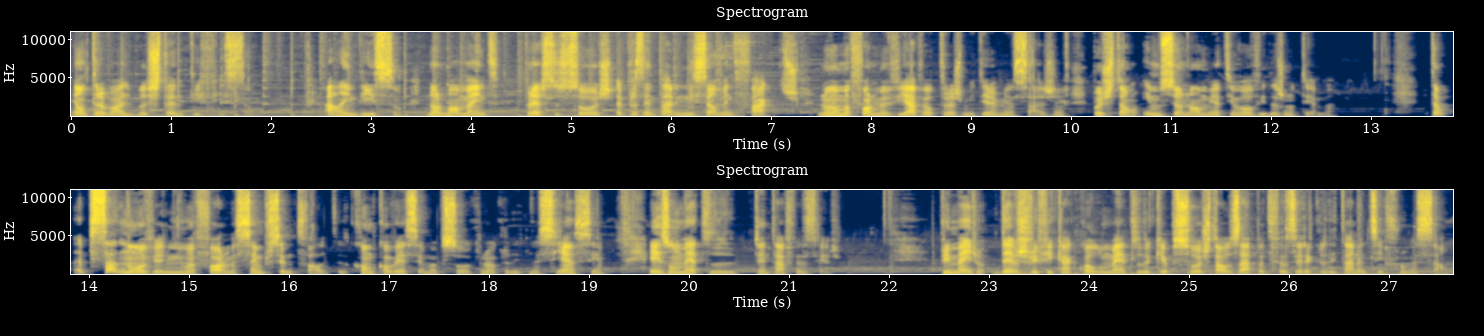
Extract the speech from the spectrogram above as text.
é um trabalho bastante difícil. Além disso, normalmente, para estas pessoas, apresentar inicialmente factos não é uma forma viável de transmitir a mensagem, pois estão emocionalmente envolvidas no tema. Então, apesar de não haver nenhuma forma 100% válida de como convencer uma pessoa que não acredita na ciência, eis um método de tentar fazer. Primeiro, deves verificar qual o método que a pessoa está a usar para te fazer acreditar na desinformação.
